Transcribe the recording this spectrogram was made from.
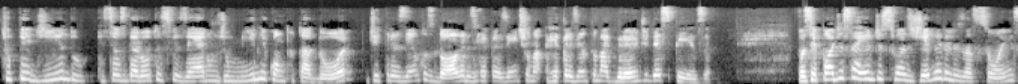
que o pedido que seus garotos fizeram de um mini computador de 300 dólares representa uma, representa uma grande despesa. Você pode sair de suas generalizações,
